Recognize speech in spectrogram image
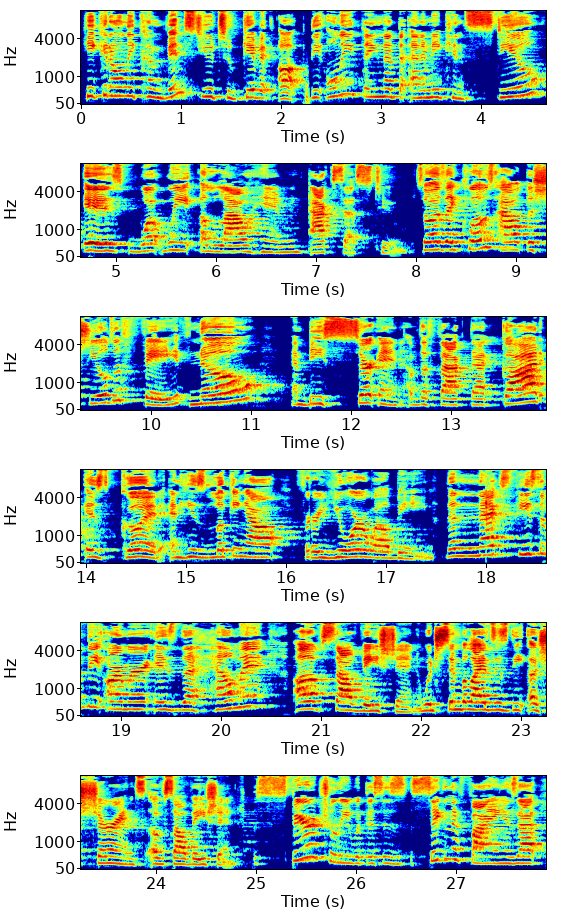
He can only convince you to give it up. The only thing that the enemy can steal is what we allow him access to. So as I close out the shield of faith, know and be certain of the fact that God is good and he's looking out for your well-being. The next piece of the armor is the helmet of salvation, which symbolizes the assurance of salvation. Spiritually, what this is signifying is that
